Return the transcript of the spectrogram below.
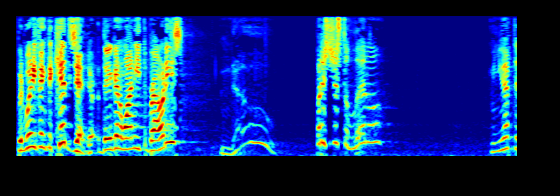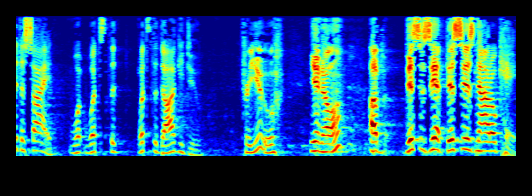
but what do you think the kids did? They're, they're going to want to eat the brownies? No. But it's just a little. I mean, you have to decide what, what's, the, what's the doggy do for you you know, of this is it, this is not okay.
